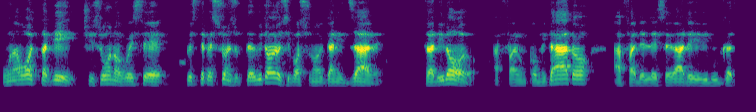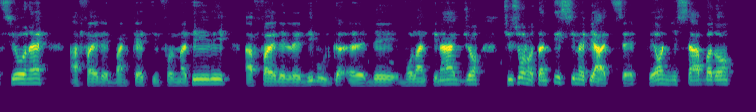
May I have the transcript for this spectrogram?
una volta che ci sono queste, queste persone sul territorio, si possono organizzare tra di loro a fare un comitato, a fare delle serate di divulgazione, a fare dei banchetti informativi, a fare delle eh, dei volantinaggio. Ci sono tantissime piazze che ogni sabato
